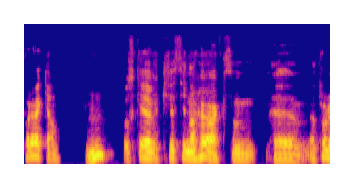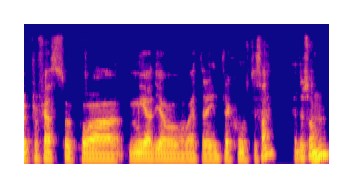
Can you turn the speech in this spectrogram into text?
förra veckan, mm. då skrev Kristina Höök, som eh, jag tror hon är professor på media och vad heter det, interaktionsdesign, är det så? Mm.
